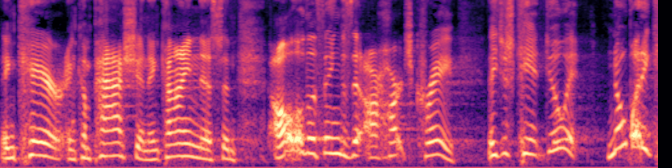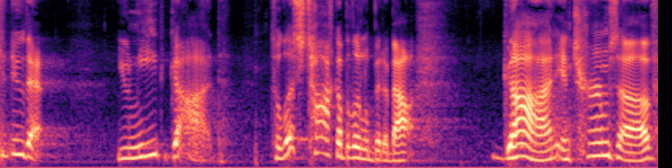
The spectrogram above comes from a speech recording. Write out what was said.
and care and compassion and kindness and all of the things that our hearts crave. They just can't do it. Nobody can do that. You need God. So let's talk a little bit about God in terms of,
